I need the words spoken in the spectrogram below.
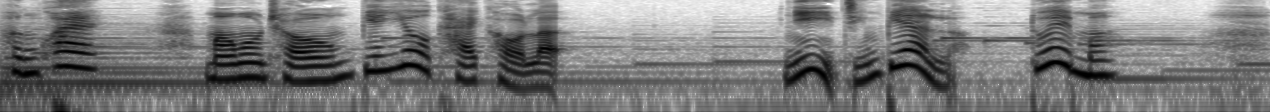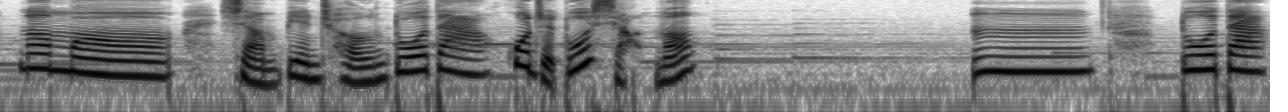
很快。毛毛虫便又开口了：“你已经变了，对吗？那么想变成多大或者多小呢？”“嗯，多大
